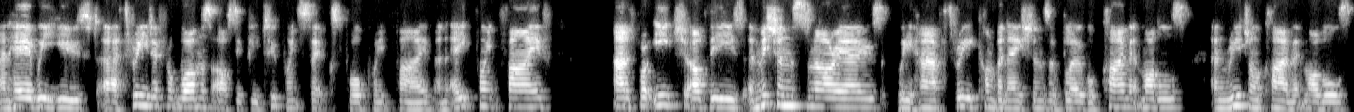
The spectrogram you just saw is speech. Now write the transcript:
And here we used uh, three different ones, RCP 2.6, 4.5 and 8.5. And for each of these emissions scenarios, we have three combinations of global climate models and regional climate models.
